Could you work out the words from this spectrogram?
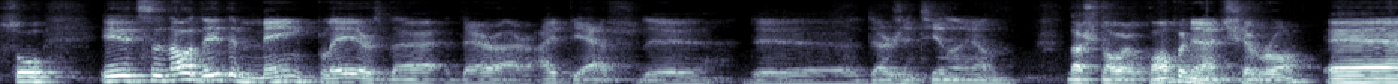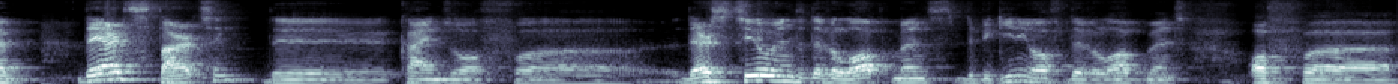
So it's nowadays the main players there there are YPF, the the, the Argentinian national oil company, and Chevron. Uh, they are starting the kinds of uh, they're still in the development, the beginning of development of uh,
